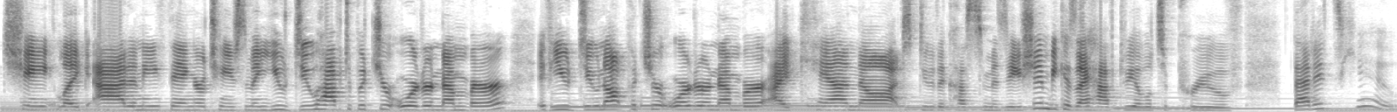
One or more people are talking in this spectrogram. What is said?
change, like add anything or change something. You do have to put your order number. If you do not put your order number, I cannot do the customization because I have to be able to prove that it's you.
